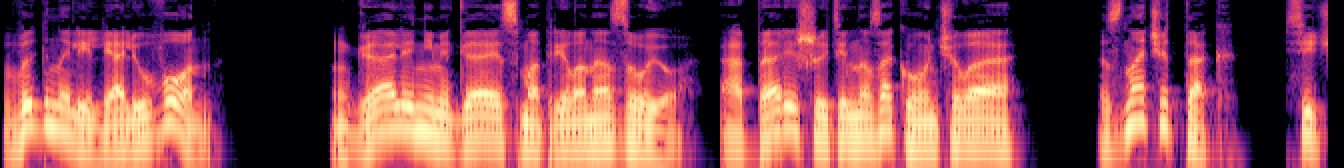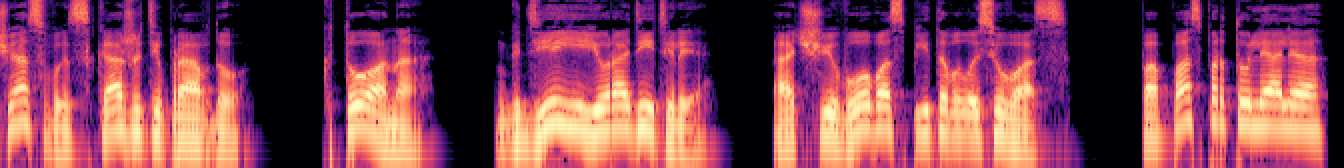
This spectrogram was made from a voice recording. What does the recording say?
выгнали Лялю вон? Галя, не мигая, смотрела на Зою, а та решительно закончила. «Значит так, сейчас вы скажете правду. Кто она? Где ее родители? От чего воспитывалась у вас? По паспорту Ляля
